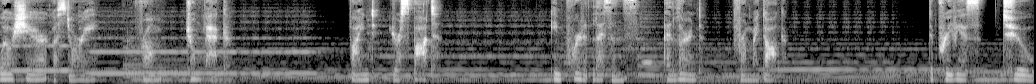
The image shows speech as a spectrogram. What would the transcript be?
we'll share a story from Joan Peck. Find your spot. Important lessons I learned from my dog. The previous two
